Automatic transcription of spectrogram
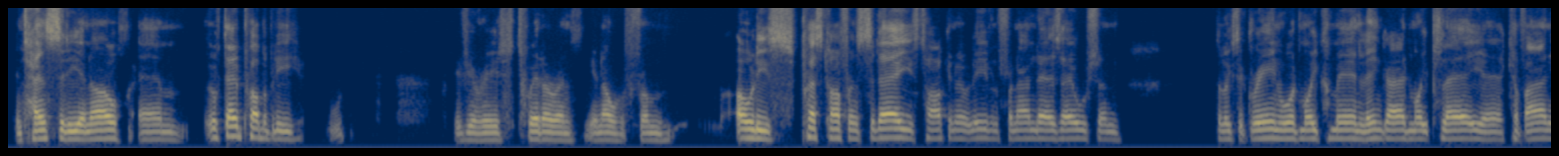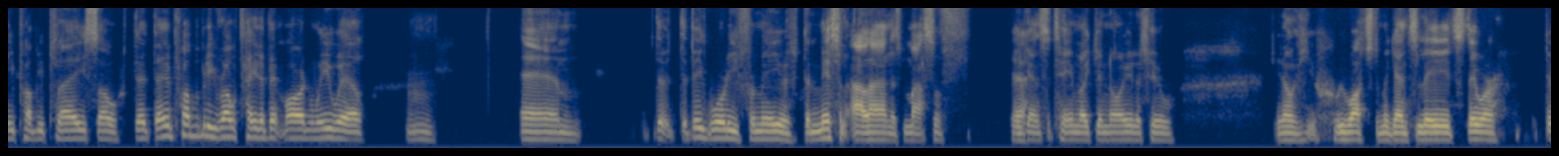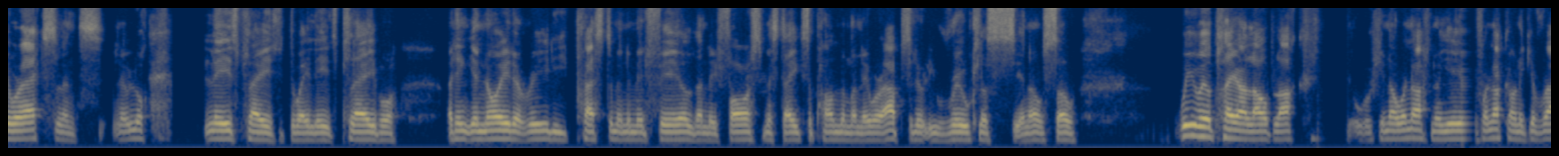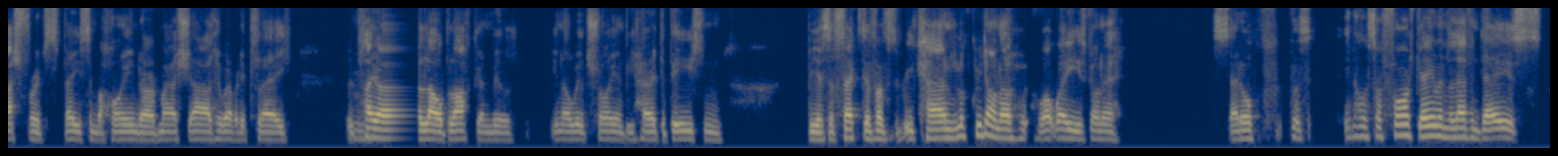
intensity. You know, um, look, they'll probably, if you read Twitter and you know from Ole's press conference today, he's talking about leaving Fernandes out and the likes of Greenwood might come in, Lingard might play, uh, Cavani probably play. So they, they'll probably rotate a bit more than we will. Mm. Um, the, the big worry for me is the missing Allan is massive yeah. against a team like United who, you know, we watched them against Leeds. They were they were excellent. You know, look, Leeds played the way Leeds play, but I think United really pressed them in the midfield and they forced mistakes upon them and they were absolutely ruthless, you know. So we will play our low block. You know, we're not naive. We're not going to give Rashford space in behind or Martial, whoever they play. We'll mm. play our low block and we'll, you know, we'll try and be hard to beat and be as effective as we can. Look, we don't know what way he's going to set up because, you know, it's our fourth game in 11 days.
